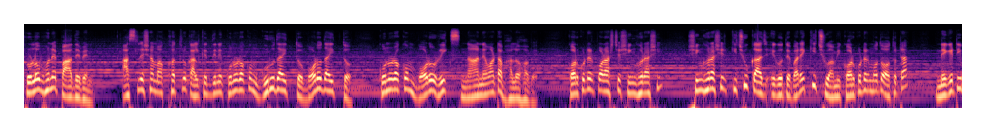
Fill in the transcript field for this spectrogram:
প্রলোভনে পা দেবেন। আশ্লেষা নক্ষত্র কালকের দিনে কোনো রকম গুরু দায়িত্ব, বড় দায়িত্ব, কোনো রকম বড় রিক্স না নেওয়াটা ভালো হবে। কর্কটের পর আসছে সিংহরাশি। সিংহরাশির কিছু কাজ এগোতে পারে, কিছু আমি কর্কটের মতো অতটা নেগেটিভ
